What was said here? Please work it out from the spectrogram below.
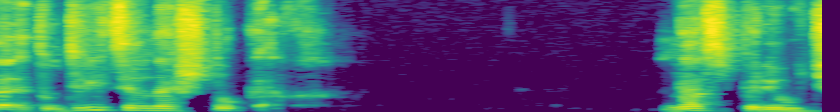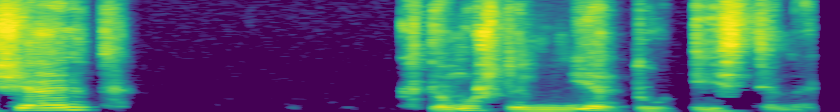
да, это удивительная штука. Нас приучают к тому, что нету истины.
